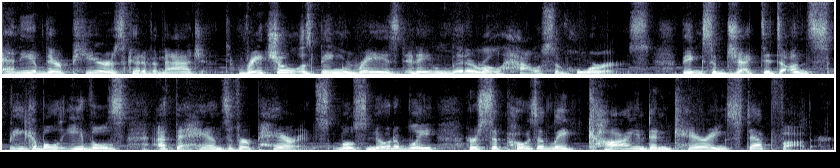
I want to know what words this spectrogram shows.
any of their peers could have imagined. Rachel was being raised in a literal house of horrors, being subjected to unspeakable evils at the hands of her parents, most notably her supposedly kind and caring stepfather.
